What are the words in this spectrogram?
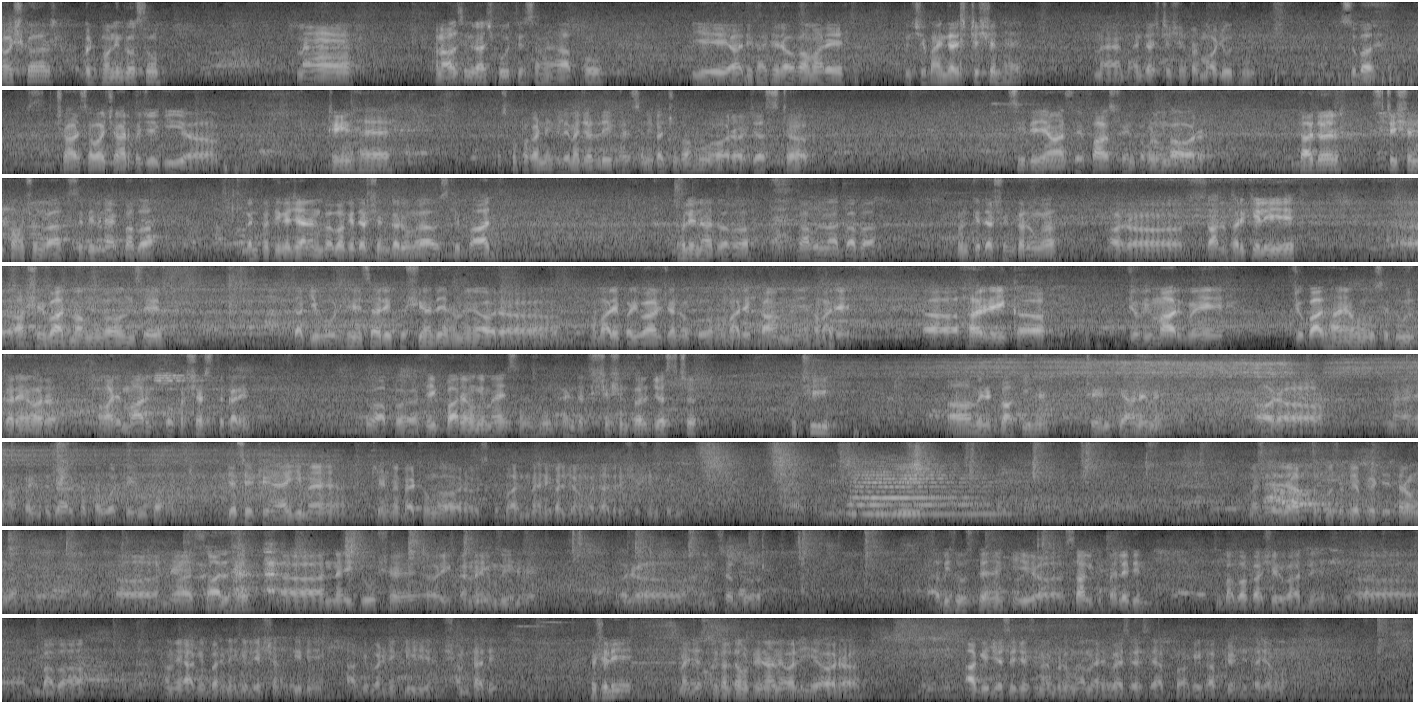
नमस्कार good morning दोस्तों। मैं कुणाल सिंह राजपूत, इस समय आपको ये दिखाई दे रहा होगा हमारे पीछे भाईंदर स्टेशन है। मैं भाईंदर स्टेशन पर मौजूद हूँ। सुबह चार, सवा चार बजे की ट्रेन है। उसको पकड़ने के लिए मैं जल्दी घर से निकल चुका हूँ और जस्ट सीधे यहाँ से फास्ट ट्रेन पकड़ूँगा और दादर स्टेशन पहुंचूँगा, सिद्धिविनायक बाबा, गणपति गजानन बाबा के दर्शन करूँगा, उसके बाद भोलेनाथ बाबा, बाबुलनाथ बाबा, उनके दर्शन करूँगा और साल भर के लिए आशीर्वाद मांगूँगा उनसे ताकि वो ढेर सारी खुशियाँ दें हमें और हमारे परिवारजनों को, हमारे काम में, हमारे हर एक जो भी मार्ग में जो बाधाएँ हों उसे दूर करें और हमारे मार्ग को प्रशस्त करें। तो आप देख पा रहे होंगे मैं इस समय हूँ भैंदर स्टेशन पर। जस्ट कुछ ही मिनट बाकी हैं ट्रेन के आने में। और आ, मैं यहाँ पर इंतज़ार करता हुआ ट्रेन का। जैसे ट्रेन आएगी मैं ट्रेन में बैठूँगा और उसके बाद मैं निकल जाऊँगा दादर स्टेशन के लिए। मैं धीरे धीरे आप सबको सभी अपडेट देता रहूँगा। नया साल है नई जोश है एक नई उम्मीद है। और हम सब, सभी सोचते हैं कि साल के पहले दिन बाबा का आशीर्वाद लें। बाबा हमें आगे बढ़ने के लिए शक्ति दें, आगे बढ़ने की क्षमता दें। तो चलिए, मैं जस्ट निकलता हूँ, ट्रेन आने वाली है और, आगे जैसे जैसे मैं बढ़ूँगा, मैं वैसे वैसे आपको आगे का अपडेट देता जाऊँगा।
